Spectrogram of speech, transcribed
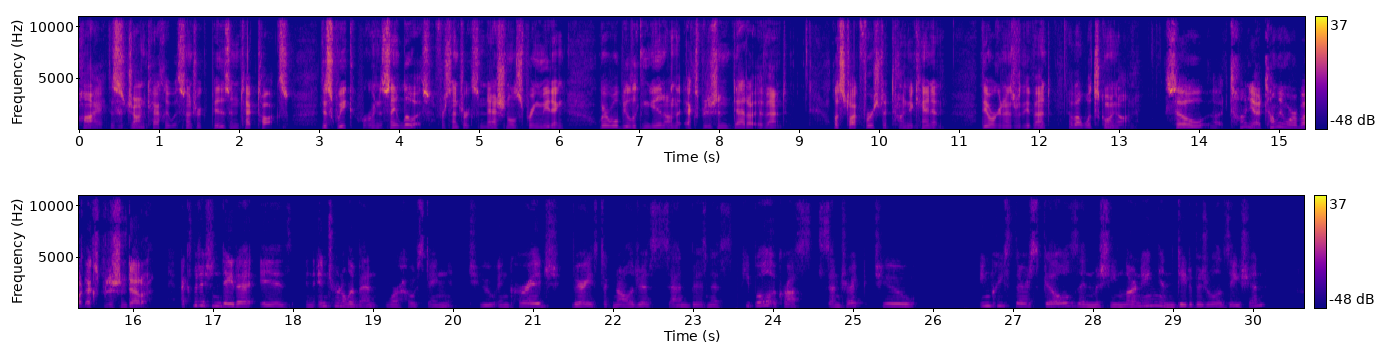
Hi, this is John Cackley with Centric Biz and Tech Talks. This week, we're going to St. Louis for Centric's National Spring Meeting, where we'll be looking in on the Expedition Data event. Let's talk first to Tanya Cannon, the organizer of the event, about what's going on. So, uh, Tanya, tell me more about Expedition Data. Expedition Data is an internal event we're hosting to encourage various technologists and business people across Centric to increase their skills in machine learning and data visualization.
